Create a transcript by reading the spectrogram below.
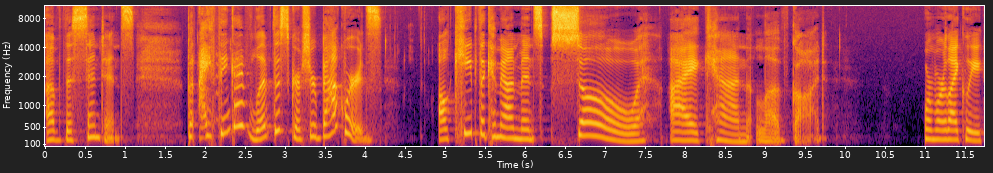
of the sentence. But I think I've lived the scripture backwards. I'll keep the commandments so I can love God. Or more likely,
